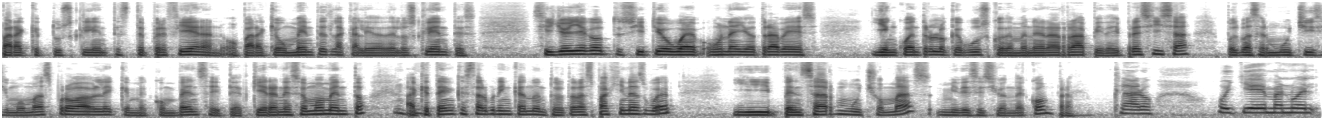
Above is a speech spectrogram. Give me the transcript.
para que tus clientes te prefieran o para que aumentes la calidad de los clientes. Si yo llego a tu sitio web una y otra vez y encuentro lo que busco de manera rápida y precisa, pues va a ser muchísimo más probable que me convenza y te adquiera en ese momento a que tenga que estar brincando entre otras páginas web y pensar mucho más mi decisión de compra. Claro. Oye, Manuel,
